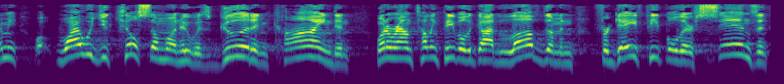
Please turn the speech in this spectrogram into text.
I mean, why would you kill someone who was good and kind and went around telling people that God loved them and forgave people their sins and,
